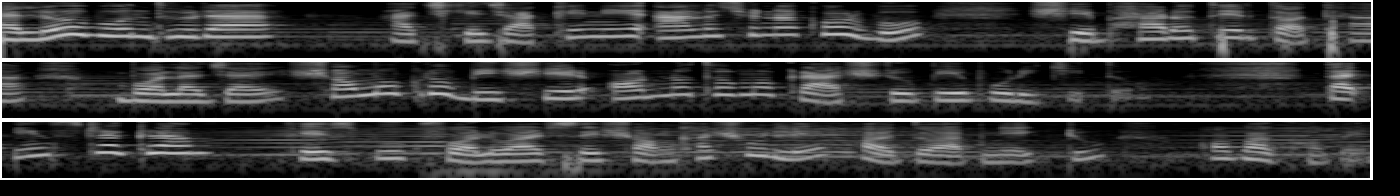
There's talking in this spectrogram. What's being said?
হ্যালো বন্ধুরা, আজকে যাকে নিয়ে আলোচনা করব, সে ভারতের তথা বলা যায় সমগ্র বিশ্বের অন্যতম ক্রাশ রূপে পরিচিত। তার ইনস্টাগ্রাম ফেসবুক ফলোয়ার্সের সংখ্যা শুনলে হয়তো আপনি একটু অবাক হবেন।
